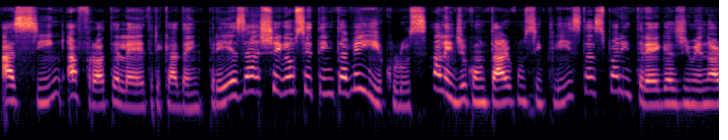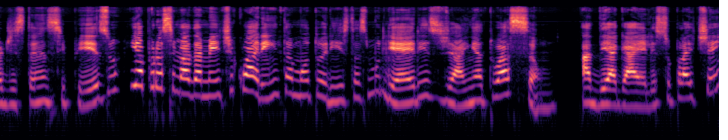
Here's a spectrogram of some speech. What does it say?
Assim, a frota elétrica da empresa chega aos 70 veículos, além de contar com ciclistas para entregas de menor distância e peso e aproximadamente 40 motoristas mulheres já em atuação. A DHL Supply Chain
